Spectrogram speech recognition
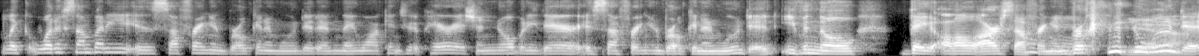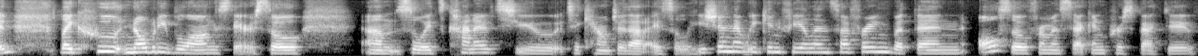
Like, what if somebody is suffering and broken and wounded and they walk into a parish and nobody there is suffering and broken and wounded, even though they all are suffering and Mhm. broken and Yeah. wounded? Like, who, nobody belongs there. So, um, so it's kind of to to counter that isolation that we can feel in suffering, but then also from a second perspective,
